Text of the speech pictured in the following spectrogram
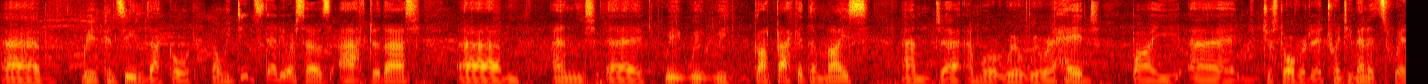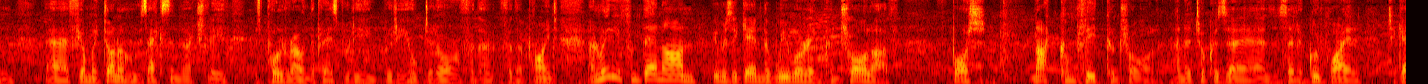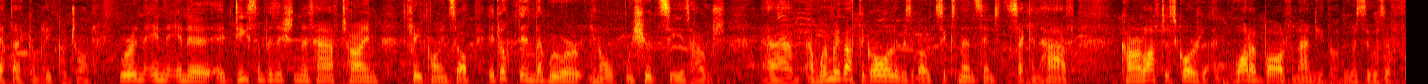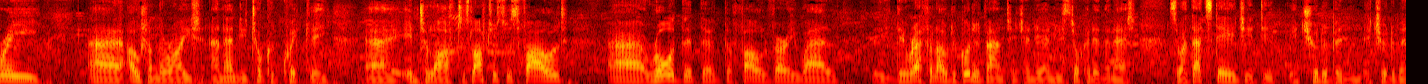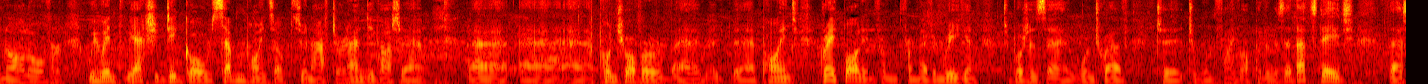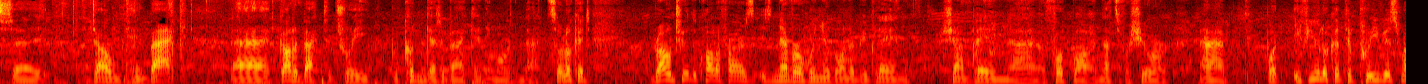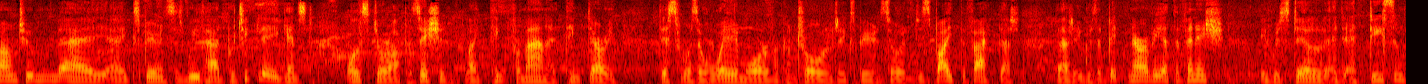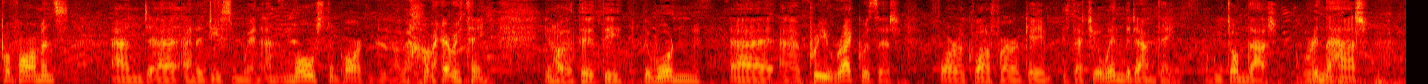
um, we had conceded that goal. Now we did steady ourselves after that, um, and uh, we, we, we got back at them nice, and uh, and we're, we're, we were ahead by uh, just over 20 minutes when uh, Fionn McDonagh, who was excellent actually, was pulled around the place, but he but he hooked it over for the for the point. And really, from then on, it was a game that we were in control of, but not complete control. And it took us, uh, as I said, a good while to get that complete control. We were in in, in a, a decent position at half time, three points up. It looked then that we were, you know, we should see it out. Um, and when we got the goal, it was about six minutes into the second half Conor Loftus scored. What a ball from Andy though. There was there was a free uh, out on the right, and Andy took it quickly uh, into Loftus. Loftus was fouled. Uh, rode the, the, the foul very well the ref allowed a good advantage and he, and he stuck it in the net. So at that stage, it, it, it should have been it should have been all over. We went. We actually did go seven points up soon after. Andy got a, a, a punch over a, a, point. Great ball in from, from Evan Regan to put us uh, 112 to, to 1 5 up. But it was at that stage that uh, Down came back, uh, got it back to three, but couldn't get it back any more than that. So look at round two of the qualifiers is never when you're going to be playing champagne uh, football, and that's for sure. Uh, but if you look at the previous round two uh, uh experiences we've had, particularly against Ulster opposition, like think Fermanagh, think Derry, this was a way more of a controlled experience. So, despite the fact that that it was a bit nervy at the finish, it was still a, a decent performance and uh, and a decent win. And most importantly, of everything, you know, the the the one uh, prerequisite for a qualifier game is that you win the damn thing. And we've done that. And we're in the hat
